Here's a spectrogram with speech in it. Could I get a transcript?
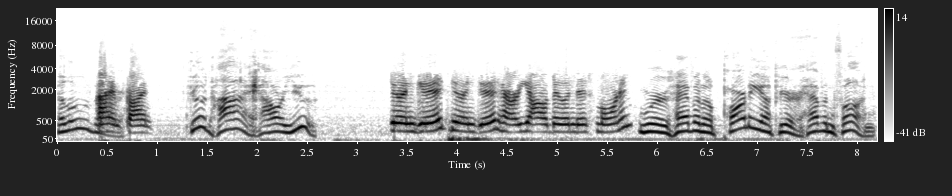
Hello there. I'm fine. Good. Hi. How are you? Doing good, doing good. How are y'all doing this morning? We're having a party up here, having fun.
